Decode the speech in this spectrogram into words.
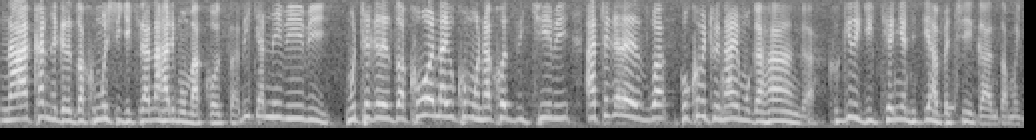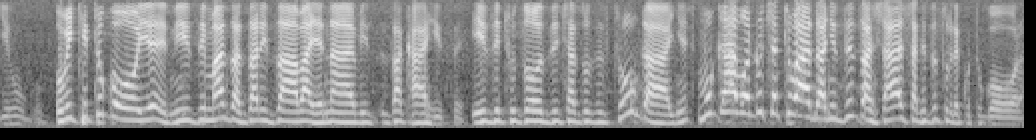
naka ntegerezwa kumushyigikira n'ahari mu makosa bijya n’ibibi bibi mutegerezwa kubona yuko umuntu akoze ikibi ategerezwa gukubitwa intaye mu gahanga kugira igikenye ntigihave ciganza mu gihugu ubu ikitugoye ni izi manza zari zabaye nabi z'akahise izi tuzozica tuzitunganye mugabo duce tubandanye iziza nshasha ntizisubire kutugora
